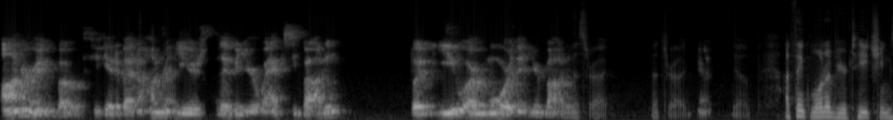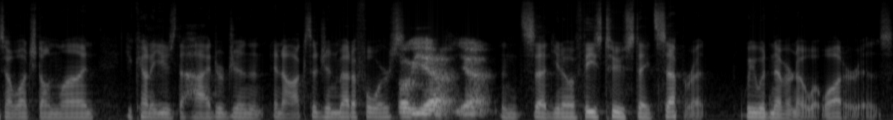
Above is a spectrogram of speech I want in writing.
honoring both. You get about 100 right. years to live in your waxy body, but you are more than your body. That's right. That's right. Yeah. yeah. I think one of your teachings I watched online, you kind of used the hydrogen and, oxygen metaphors. Oh, yeah, yeah. And said, you know, if these two stayed separate, we would never know what water is.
